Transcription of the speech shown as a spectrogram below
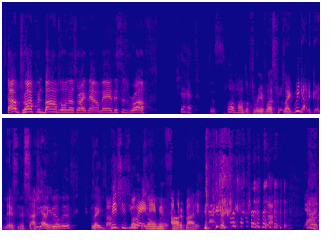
Stop dropping bombs on us right now, man. This is rough. Shit. Just. I love how the three of us were like, we got a good list, and then Sasha You got a good up. list. Like, Sasha bitches, you fucked ain't even up. thought about it. God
